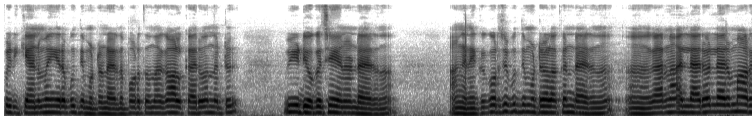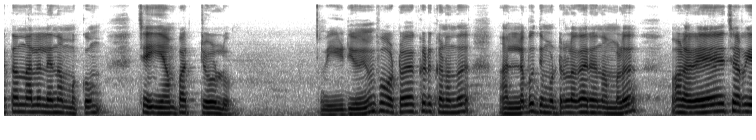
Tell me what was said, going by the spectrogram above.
പിടിക്കാനും ഭയങ്കര ബുദ്ധിമുട്ടുണ്ടായിരുന്നു. പുറത്തുനിന്നൊക്കെ ആൾക്കാർ വന്നിട്ട് വീഡിയോ ഒക്കെ ചെയ്യണുണ്ടായിരുന്നു. അങ്ങനെയൊക്കെ കുറച്ച് ബുദ്ധിമുട്ടുകളൊക്കെ ഉണ്ടായിരുന്നു. കാരണം എല്ലാവരും എല്ലാവരും മാറി തന്നാലല്ലേ നമുക്കും ചെയ്യാൻ പറ്റുള്ളൂ. വീഡിയോയും ഫോട്ടോയും ഒക്കെ എടുക്കണത് നല്ല ബുദ്ധിമുട്ടുള്ള കാര്യമാണ്. നമ്മൾ വളരെ ചെറിയ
